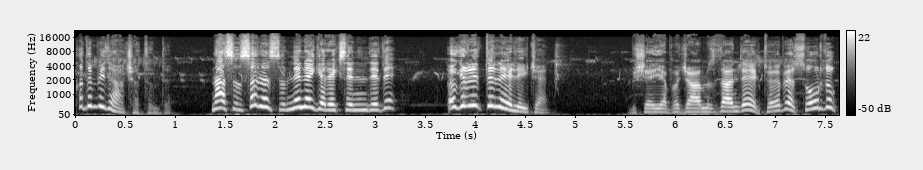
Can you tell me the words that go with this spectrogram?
Kadın bir daha çatındı. Nasılsa nasıl ne ne gerek senin dedi. Ögürüp de ne eyleyeceksin? Bir şey yapacağımızdan değil tövbe sorduk.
